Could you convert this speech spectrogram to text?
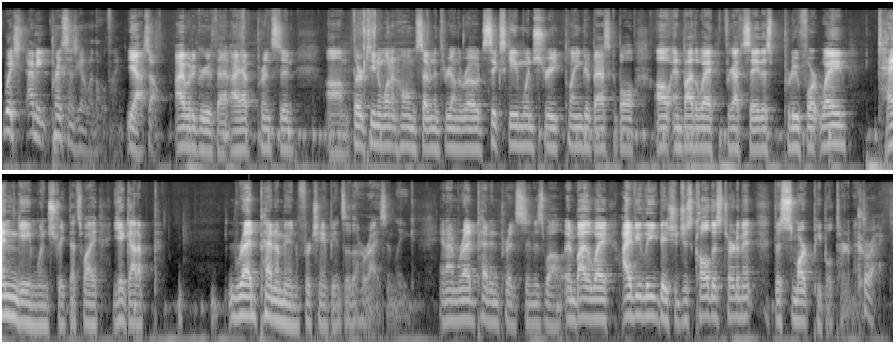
Which I mean, Princeton's going to win the whole thing. yeah, So I would agree with that. I have Princeton, um, thirteen and one at home, seven and three on the road, six game win streak, playing good basketball. Oh, and by the way, forgot to say this: Purdue Fort Wayne, ten game win streak. That's why you gotta p- red pen them in for champions of the Horizon League. And I'm red pen in Princeton as well. And by the way, Ivy League, they should just call this tournament the Smart People Tournament. correct.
